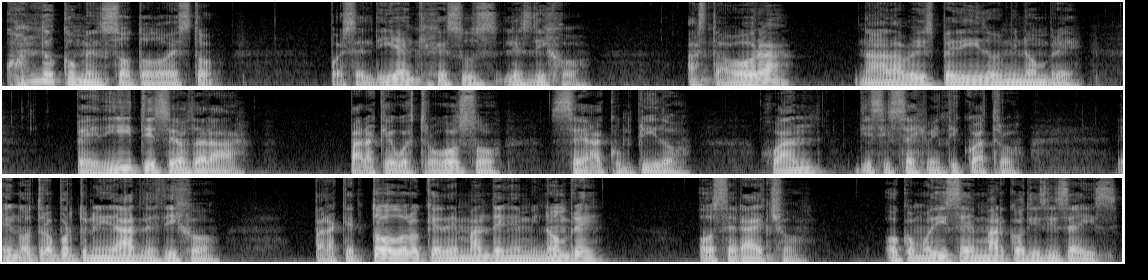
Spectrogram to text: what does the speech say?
¿Cuándo comenzó todo esto? Pues el día en que Jesús les dijo, Hasta ahora nada habéis pedido en mi nombre, pedid y se os dará, para que vuestro gozo sea cumplido. Juan 16, 24. En otra oportunidad les dijo, para que todo lo que demanden en mi nombre os será hecho. O como dice en Marcos 16,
